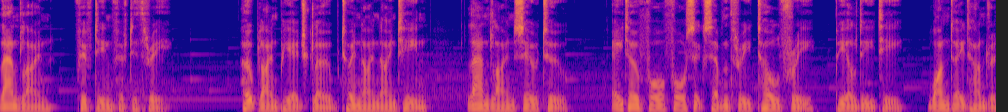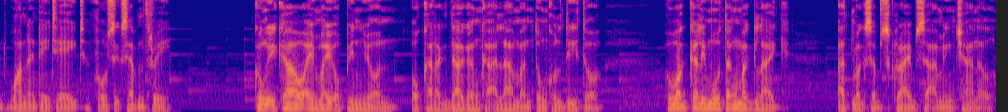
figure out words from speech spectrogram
Landline, 1553. Hopeline PH Globe, 2919. Landline CO2, 804-4673 toll-free, PLDT, 1-800-188-4673. Kung ikaw ay may opinyon o karagdagang kaalaman tungkol dito, huwag kalimutang mag-like at mag-subscribe sa aming channel.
